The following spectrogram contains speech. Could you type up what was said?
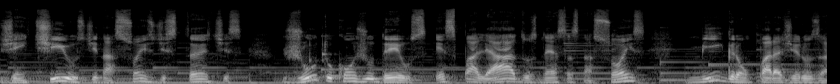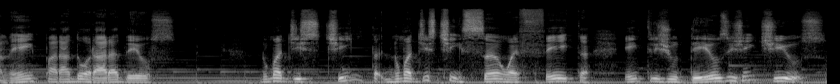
Gentios de nações distantes, junto com judeus espalhados nessas nações, migram para Jerusalém para adorar a Deus numa, distinta, numa distinção é feita entre judeus e gentios.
